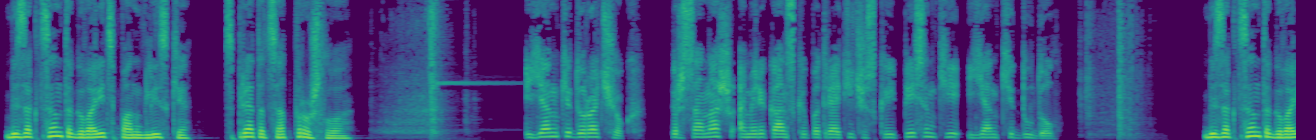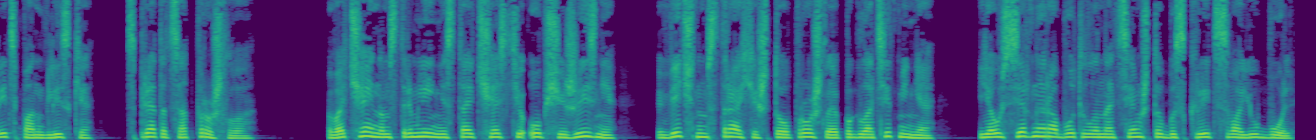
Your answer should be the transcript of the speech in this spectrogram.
без акцента говорить по-английски, спрятаться от прошлого. Янки-дурачок. Персонаж американской патриотической песенки Янки Дудл. Без акцента говорить по-английски, спрятаться от прошлого. В отчаянном стремлении стать частью общей жизни, в вечном страхе, что прошлое поглотит меня, я усердно работала над тем, чтобы скрыть свою боль.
